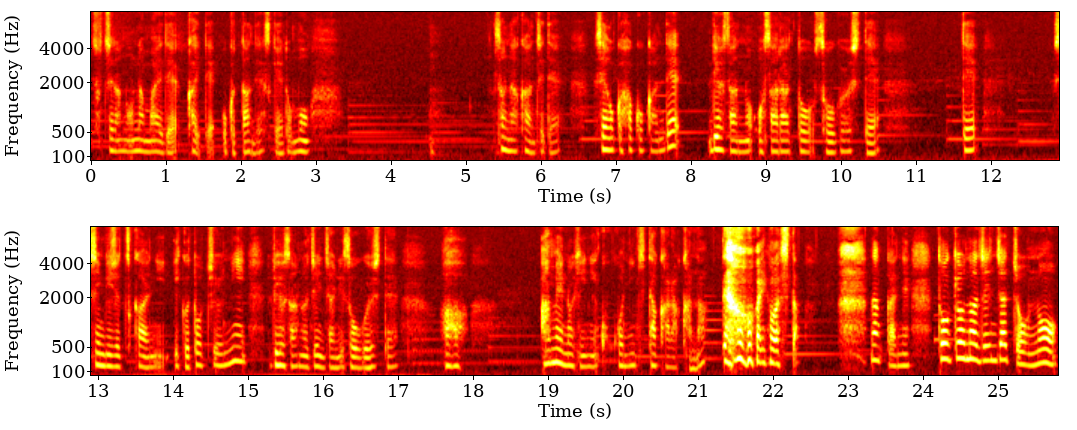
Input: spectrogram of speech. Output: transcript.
そちらのお名前で書いて送ったんですけれどもそんな感じで千億箱館で龍さんのお皿と遭遇してで新美術館に行く途中に龍さんの神社に遭遇してああ雨の日にここに来たからかなって思いました。なんかね東京の神社庁の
